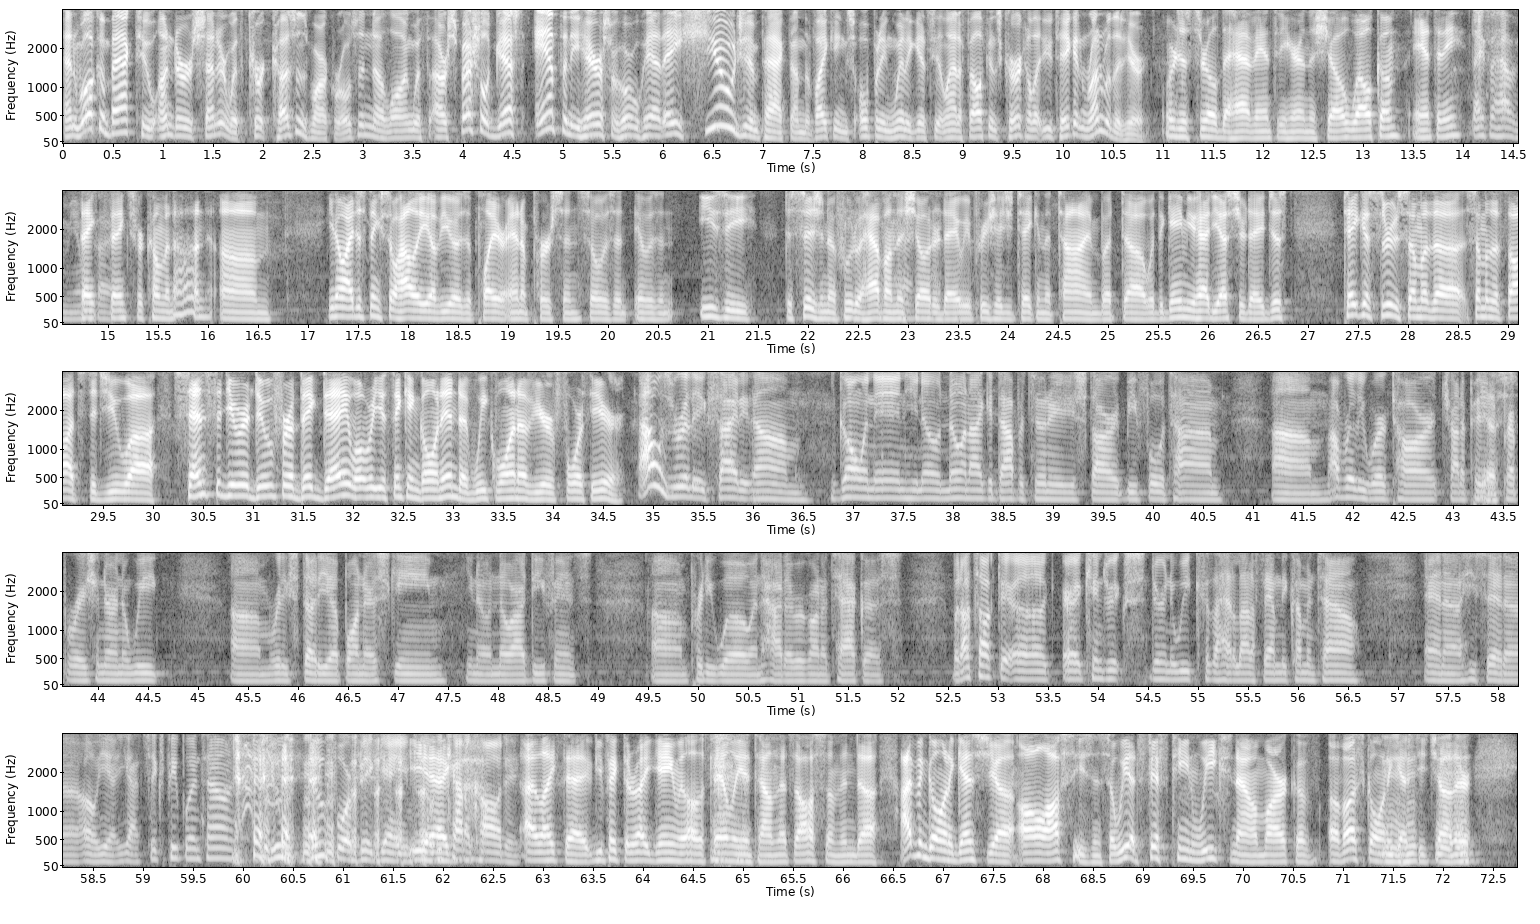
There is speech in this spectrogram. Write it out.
And welcome back to Under Center with Kirk Cousins, Mark Rosen, along with our special guest, Anthony Harris, who had a huge impact on the Vikings' opening win against the Atlanta Falcons. Kirk, I'll let you take it and run with it here. We're just thrilled to have Anthony here on the show. Welcome, Anthony. Thanks for having me. Thank, thanks for coming on. Um, you know, I just think so highly of you as a player and a person. So it was, a, it was an easy decision of who to have on the show today. We appreciate you taking the time. But uh, with the game you had yesterday, just take us through some of the some of the thoughts. Did you uh, sense that you were due for a big day? What were you thinking going into week one of your fourth year? I was really excited. Um, going in, you know, knowing I get the opportunity to start, be full time. Um, I really worked hard, trying to put yes. in preparation during the week. Um, really study up on their scheme. You know, know our defense um, pretty well and how they were going to attack us. But I talked to uh, Eric Kendricks during the week because I had a lot of family come in town. And uh, he said, uh, "Oh yeah, you got six people in town, due, due for a big game." So yeah, he kind of called it. I like that. You picked the right game with all the family in town. That's awesome. And uh, I've been going against you all off season, so we had 15 weeks now, Mark, of of us going mm-hmm, against each mm-hmm. other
